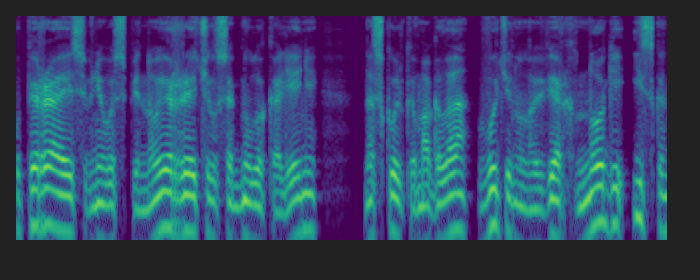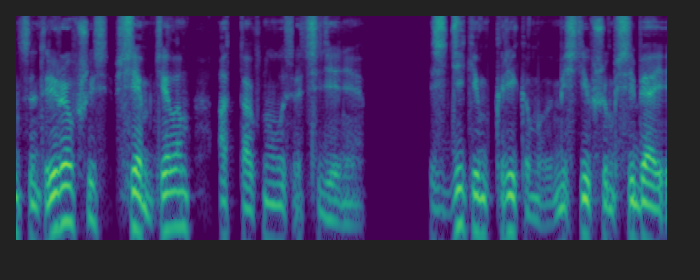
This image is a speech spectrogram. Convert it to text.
Упираясь в него спиной, Рэчел согнула колени, насколько могла, вытянула вверх ноги и, сконцентрировавшись всем телом, оттолкнулась от сидения. С диким криком, вместившим в себя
